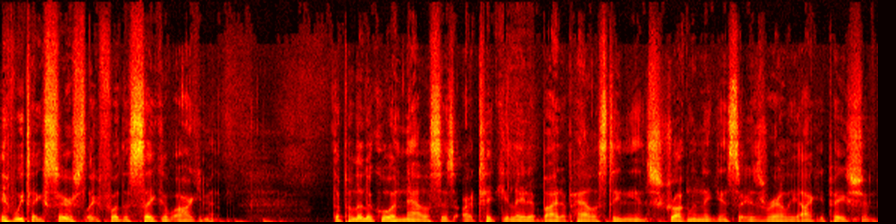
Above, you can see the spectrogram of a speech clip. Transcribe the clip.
If we take seriously, for the sake of argument, the political analysis articulated by the Palestinians struggling against the Israeli occupation,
